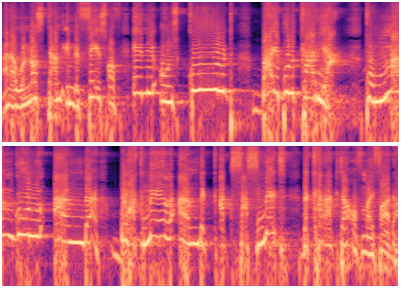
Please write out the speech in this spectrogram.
And I will not stand in the face of any unschooled Bible carrier to mangle and blackmail and assassinate the character of my father.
